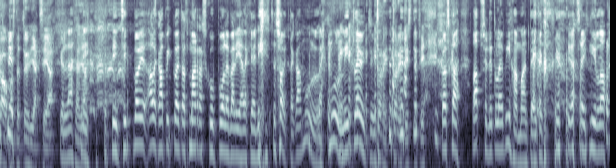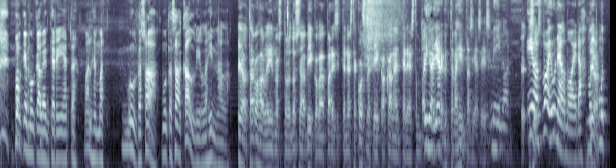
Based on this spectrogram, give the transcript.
kaupasta tyhjäksi. Ja, Kyllä, ja, ja, niin, niin sitten voi alkaa pikkuja tuossa marraskuun puolen välin jälkeen, niin soittakaa mulle. Mulla niitä löytyy. Tori, tori.fi. Koska lapsenne tulee vihamaan teitä, kun- jos ei niillä ole Pokemon-kalenteria, että vanhemmat multa saa, multa saa kalliilla hinnalla. Joo, Taruhan oli innostunut tuossa viikko vai pari sitten näistä kosmetiikkakalentereista, mutta ihan järkyttävä hintaisia siis. Niin on. Se- voi unelmoida, mutta mut,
